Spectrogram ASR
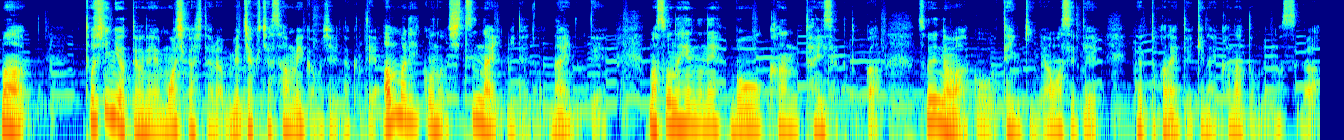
まあ、年によってはね、もしかしたらめちゃくちゃ寒いかもしれなくて、あんまりこの室内みたいなのがないので、まあその辺のね、防寒対策とか、そういうのはこう天気に合わせてやっとかないといけないかなと思いますが、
